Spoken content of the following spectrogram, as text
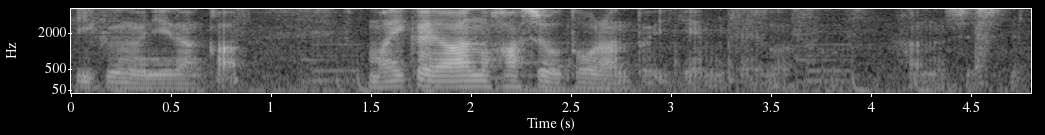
行くのになんか毎回あの橋を通らんといけんみたいな話してて。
